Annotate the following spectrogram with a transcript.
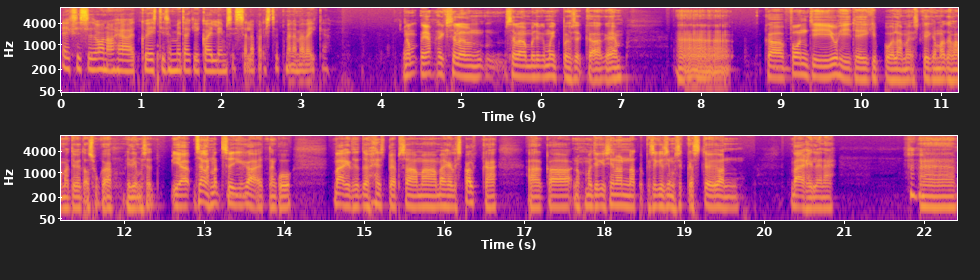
ehk siis see vana hea, et kui Eestis on midagi kallim, siis sellepärast, et me oleme väike? Nojah, eks sellel on, sellel on muidugi muid põhjuseid ka, aga jah. Äh,, ka fondijuhid ei kipu olema just kõige madalama töötasuga inimesed. Ja selles mõttes õige ka, et nagu väärilise töö eest peab saama väärilist palka, aga noh, muidugi siin on natuke see küsimus, et kas töö on vääriline äh,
